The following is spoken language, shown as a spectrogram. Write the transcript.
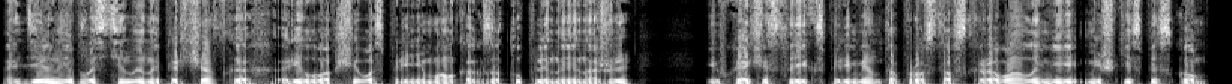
Отдельные пластины на перчатках Рил вообще воспринимал как затупленные ножи и в качестве эксперимента просто вскрывал ими мешки с песком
